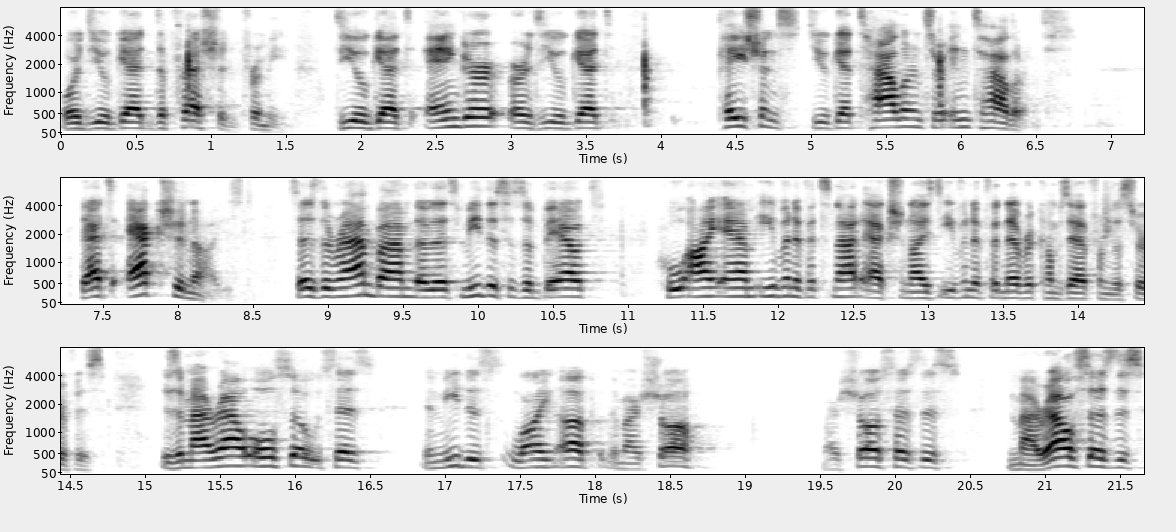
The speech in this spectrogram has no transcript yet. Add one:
or do you get depression from me? Do you get anger or do you get patience? Do you get tolerance or intolerance? That's actionized. Says the Rambam that that's midas is about who I am, even if it's not actionized, even if it never comes out from the surface. There's a Maharal also who says the midas line up. The Maharsha, Maharsha says this. Maharal says this.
